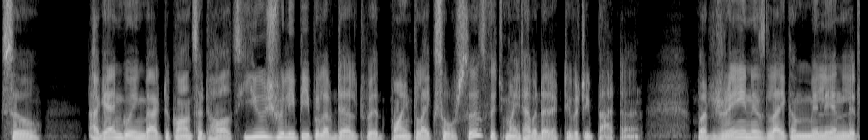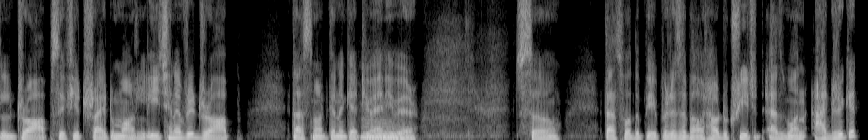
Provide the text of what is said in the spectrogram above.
So again, going back to concert halls, usually people have dealt with point-like sources, which might have a directivity pattern. But rain is like a million little drops. If you try to model each and every drop, that's not going to get you hmm. anywhere. So that's what the paper is about how to treat it as one aggregate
